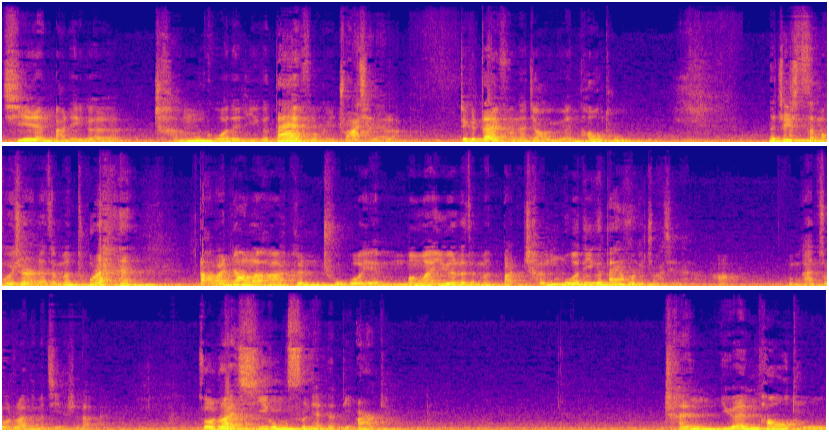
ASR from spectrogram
齐人把这个陈国的一个大夫给抓起来了，这个大夫呢叫元涛图。那这是怎么回事呢？怎么突然？打完仗了哈，跟楚国也盟完约了，怎么把陈国的一个大夫给抓起来了哈？我们看《左传》怎么解释的，《左传》西宫四年的第二条：陈元涛图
